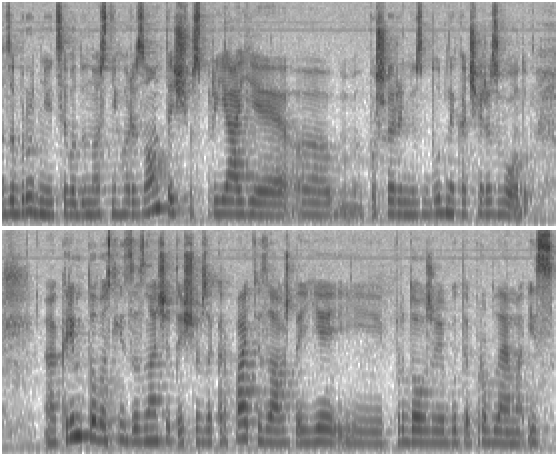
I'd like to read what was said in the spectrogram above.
Забруднюються водоносні горизонти, що сприяє е, поширенню збудника через воду. Е, Крім того, слід зазначити, що в Закарпатті завжди є і продовжує бути проблема із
